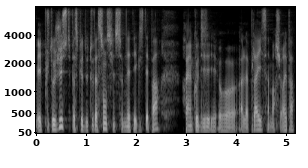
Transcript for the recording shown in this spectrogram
et plutôt juste, parce que de toute façon, si le subnet n'existait pas, rien qu'au à l'apply, ça marcherait pas.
